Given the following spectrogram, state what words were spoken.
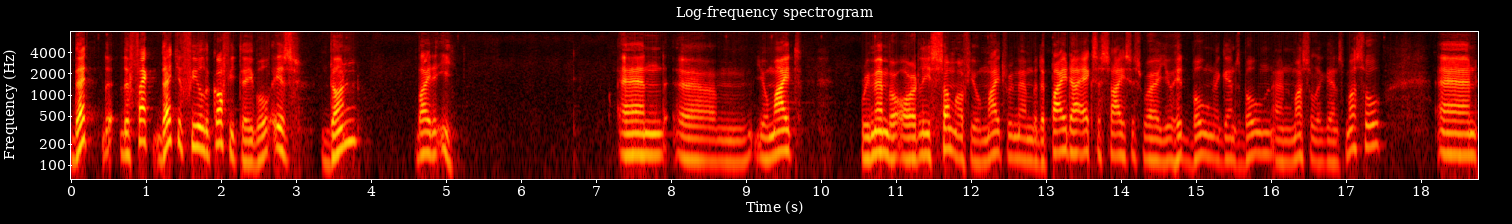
That the, the fact that you feel the coffee table is done by the E. And um, you might remember, or at least some of you might remember the PIDA exercises where you hit bone against bone and muscle against muscle. And,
